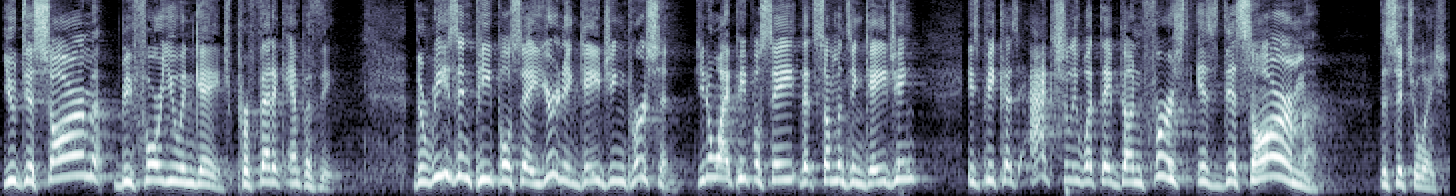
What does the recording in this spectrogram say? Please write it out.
You disarm before you engage, prophetic empathy. The reason people say you're an engaging person, do you know why people say that someone's engaging? Is because actually what they've done first is disarm the situation.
